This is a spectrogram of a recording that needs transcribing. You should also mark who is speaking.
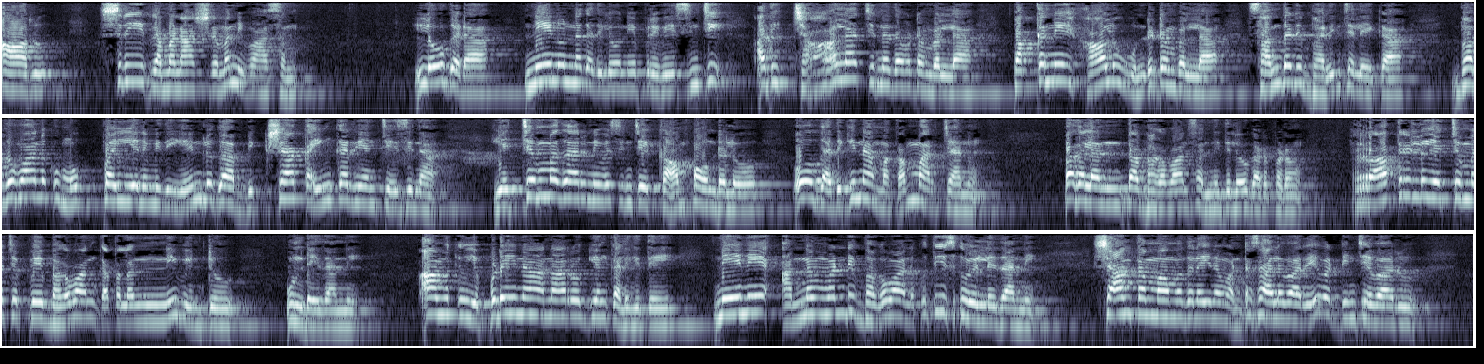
Speaker 1: ఆరు. శ్రీ రమణాశ్రమ నివాసం. లోగడ నేనున్న గదిలోనే ప్రవేశించి అది చాలా చిన్నదవటం వల్ల పక్కనే హాలు ఉండటం వల్ల సందడి భరించలేక భగవానుకు ముప్పై ఎనిమిది ఏండ్లుగా భిక్షా కైంకర్యం చేసిన ఎచ్చమ్మ గారు నివసించే కాంపౌండ్లో ఓ గదికి నా మకం మార్చాను. పగలంతా భగవాన్ సన్నిధిలో గడపడం. రాత్రిళ్ళు ఎచ్చమ్మ చెప్పే భగవాన్ కథలన్నీ వింటూ ఉండేదాన్ని. ఆమెకు ఎప్పుడైనా అనారోగ్యం కలిగితే నేనే అన్నం వండి భగవానుకు తీసుకువెళ్ళేదాన్ని శాంతమ్మ మొదలైన వంటశాల వారే వడ్డించేవారు.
